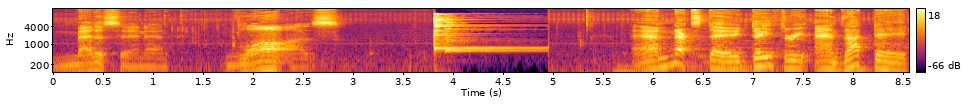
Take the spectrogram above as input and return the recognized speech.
medicine and laws. And next day, day three, and that day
